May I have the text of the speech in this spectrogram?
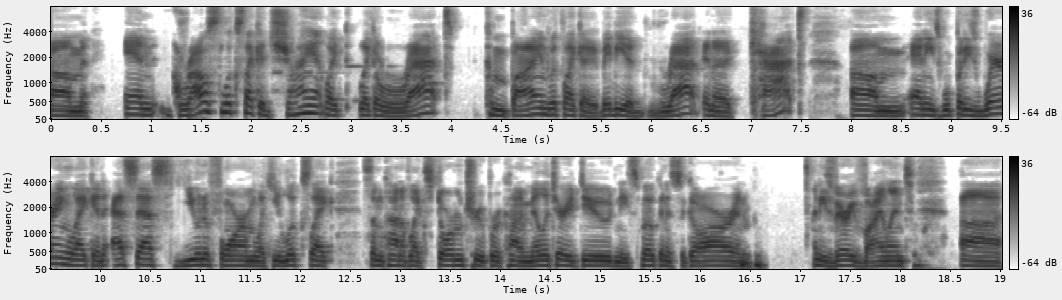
Um, and Grouse looks like a giant, like like a rat combined with like a maybe a rat and a cat. Um, and he's but he's wearing like an SS uniform, like he looks like some kind of like stormtrooper kind of military dude, and he's smoking a cigar and and he's very violent. Uh,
